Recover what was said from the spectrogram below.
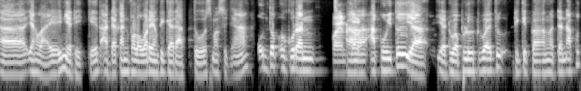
uh, yang lain ya dikit. Ada kan follower yang 300 maksudnya. Untuk ukuran uh, aku itu ya ya 22 itu dikit banget dan aku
